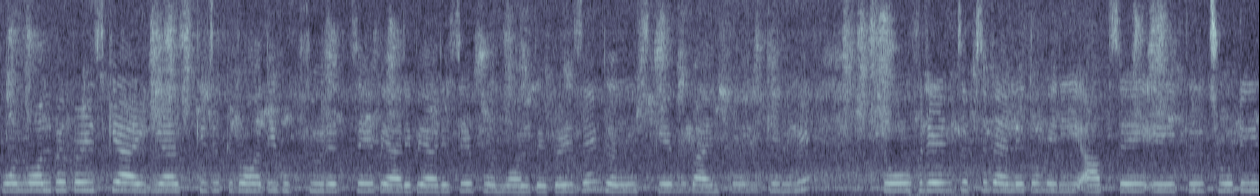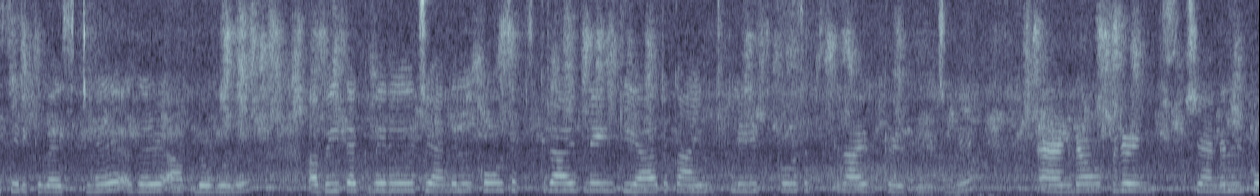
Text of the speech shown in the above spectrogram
फ़ोन वॉलपेपर्स के आइडियाज़ के जो कि बहुत ही खूबसूरत से, प्यारे प्यारे से फ़ोन वॉलपेपर्स हैं गर्ल्स के मोबाइल फ़ोन के लिए। तो फ्रेंड सबसे पहले तो मेरी आपसे एक छोटी सी रिक्वेस्ट है, अगर आप लोगों ने अभी तक मेरे चैनल को सब्सक्राइब नहीं किया तो काइंडली इसको सब्सक्राइब कर दीजिए। एंड फ्रेंड्स चैनल को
